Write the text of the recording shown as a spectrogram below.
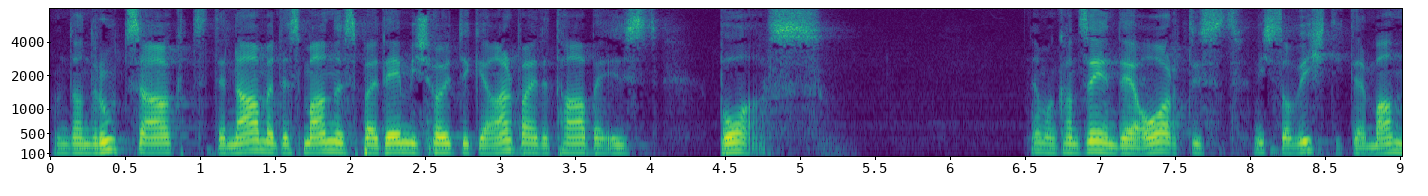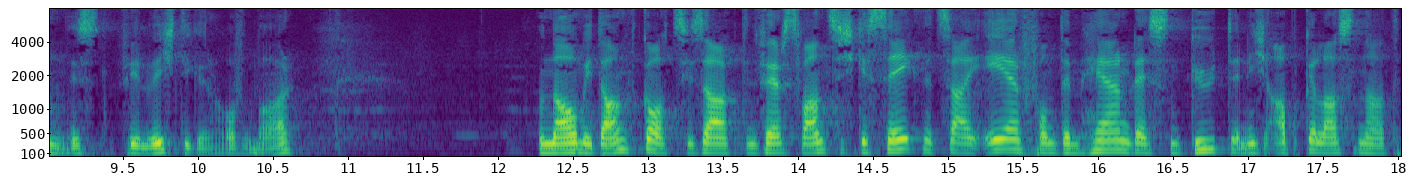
Und dann Ruth sagt, der Name des Mannes, bei dem ich heute gearbeitet habe, ist Boas. Ja, man kann sehen, der Ort ist nicht so wichtig, der Mann ist viel wichtiger, offenbar. Und Naomi dankt Gott. Sie sagt in Vers 20, gesegnet sei er von dem Herrn, dessen Güte nicht abgelassen hat,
